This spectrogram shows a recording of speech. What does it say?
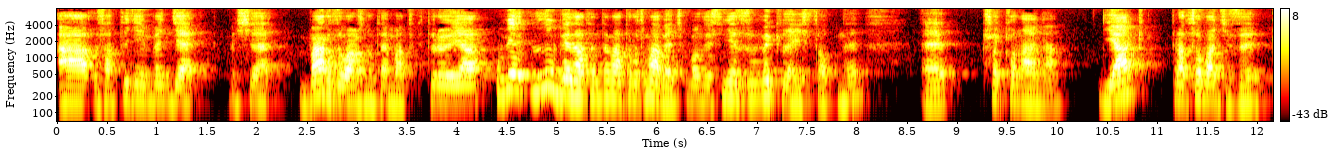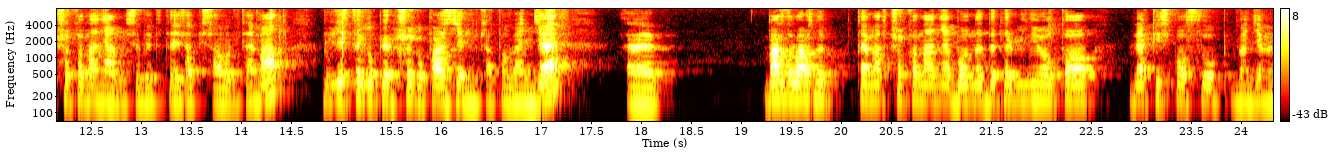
a za tydzień będzie, myślę, bardzo ważny temat, który ja lubię na ten temat rozmawiać, bo on jest niezwykle istotny. E, Przekonania. Jak pracować z przekonaniami? Sobie tutaj zapisałem temat. 21 października to będzie. E, Bardzo ważny temat przekonania, bo one determinują to, w jaki sposób będziemy,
